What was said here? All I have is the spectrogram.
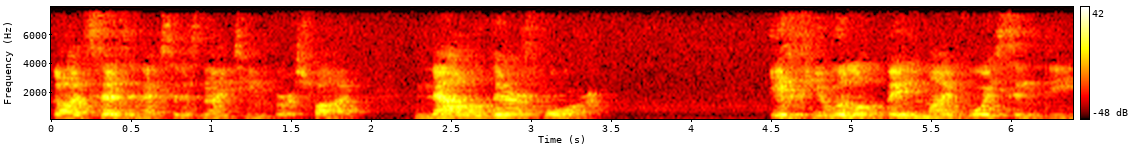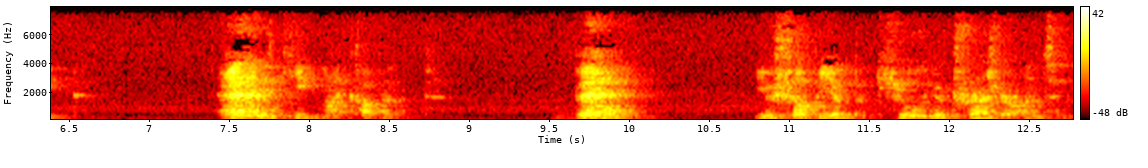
God says in Exodus 19 verse 5, Now therefore, if you will obey my voice indeed, and keep my covenant, then you shall be a peculiar treasure unto me,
